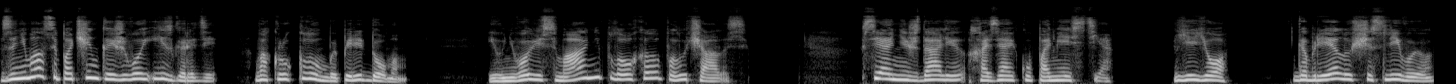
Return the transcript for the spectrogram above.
занимался починкой живой изгороди вокруг клумбы перед домом и у него весьма неплохо получалось. Все они ждали хозяйку поместья, ее, Габриэлу Счастливую,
